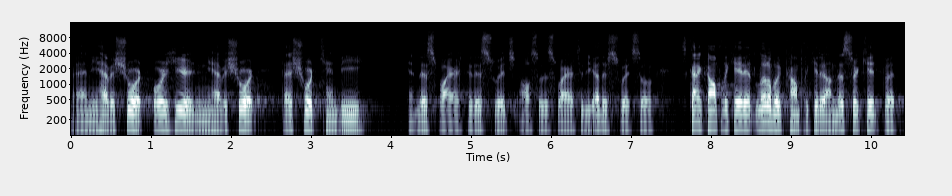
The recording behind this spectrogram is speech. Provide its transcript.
and you have a short or here and you have a short, that short can be in this wire to this switch, also this wire to the other switch. So it's kind of complicated, a little bit complicated on this circuit, but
